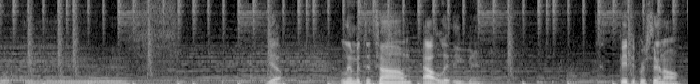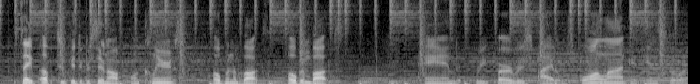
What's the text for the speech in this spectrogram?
what is? Yeah. Limited time outlet event. 50% off. Save up to 50% off on clearance open the box open box and refurbished items online and in store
